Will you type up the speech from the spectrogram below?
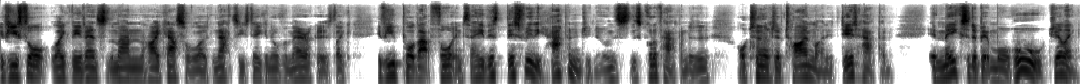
if you thought like the events of the man in the high castle, like Nazis taking over America, it's like if you put that thought into, hey, this this really happened, you know, this this could have happened in an alternative timeline. It did happen. It makes it a bit more ooh chilling.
